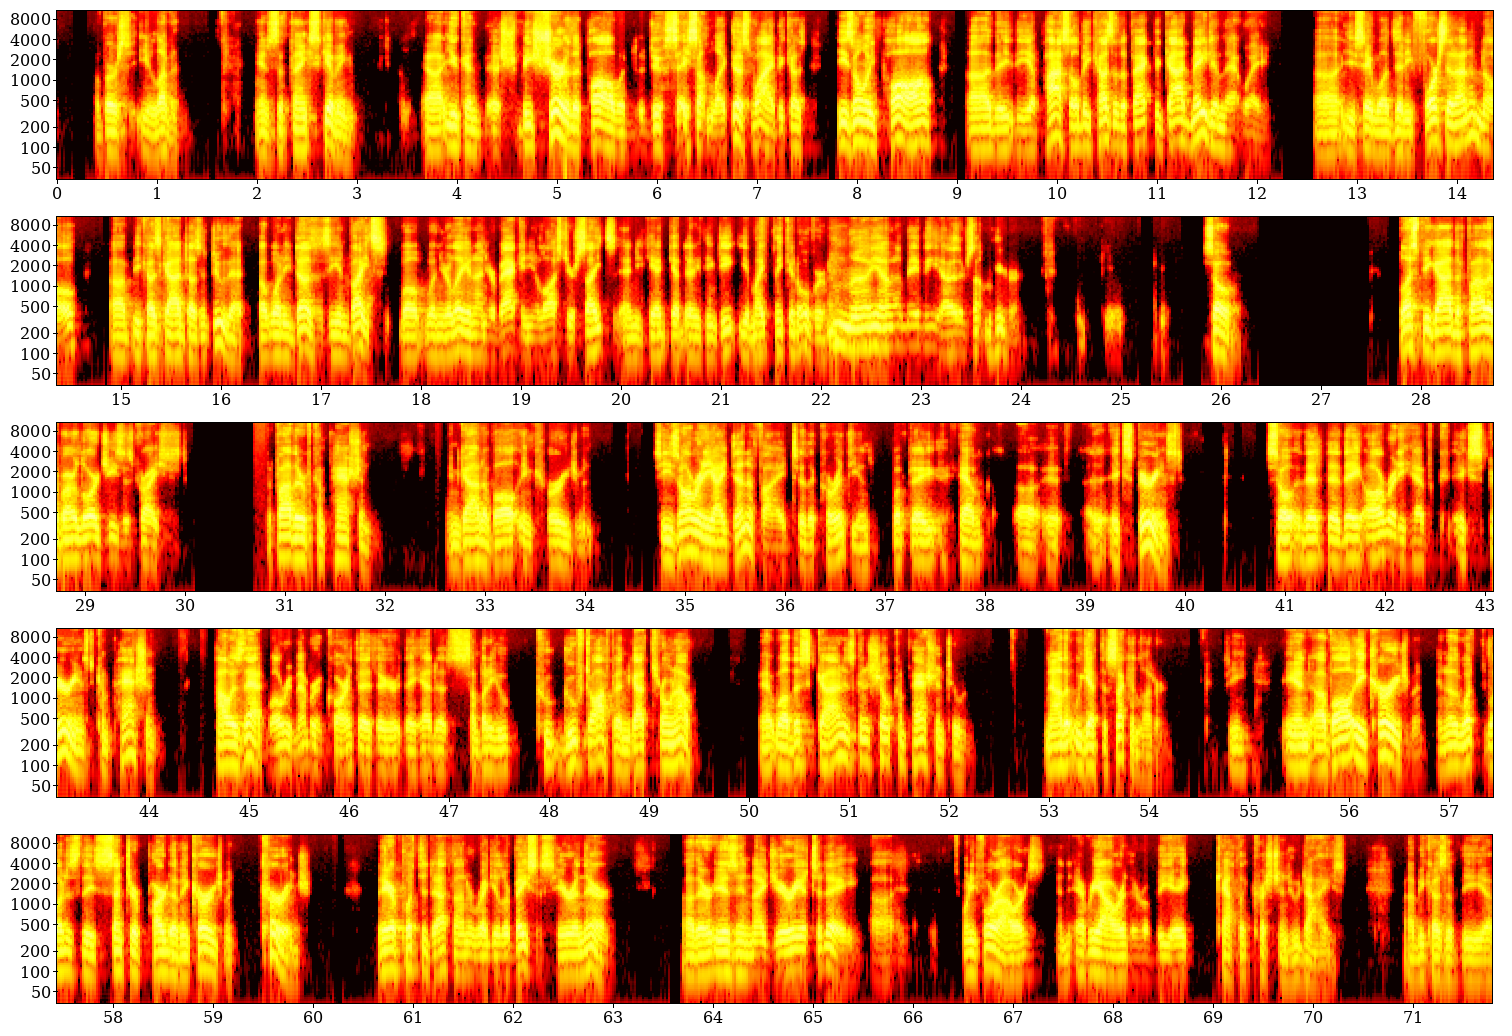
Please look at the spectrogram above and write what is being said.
verse 11. And it's the Thanksgiving. Uh, you can be sure that Paul would do say something like this. Why? Because he's only Paul uh, the, the apostle because of the fact that God made him that way. Uh, you say, well, did he force it on him? No, uh, because God doesn't do that. But what he does is he invites. Well, when you're laying on your back and you lost your sights and you can't get anything to eat, you might think it over. Mm, yeah, maybe uh, there's something here. So, blessed be God, the Father of our Lord Jesus Christ, the Father of compassion and God of all encouragement. See, he's already identified to the Corinthians what they have uh, uh, experienced. So that, they already have experienced compassion. How is that? Well, remember in Corinth that they had a, somebody who goofed off and got thrown out. Well, this God is going to show compassion to him. Now that we get the second letter, see, and of all encouragement, you know what? What is the center part of encouragement? Courage. They are put to death on a regular basis here and there. Uh, there is in Nigeria today uh, 24 hours, and every hour there will be a Catholic Christian who dies uh, because of the uh,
